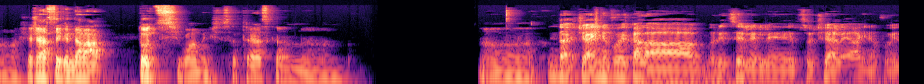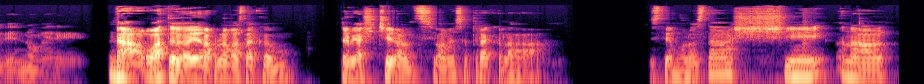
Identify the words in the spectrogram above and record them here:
Uh, și așa se gândea la toți oamenii și să trăiască în uh, Da, și ai nevoie ca la rețelele sociale, ai nevoie de numere. Da, o dată era problema asta că trebuia și ceilalți oameni să treacă la sistemul ăsta și în al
